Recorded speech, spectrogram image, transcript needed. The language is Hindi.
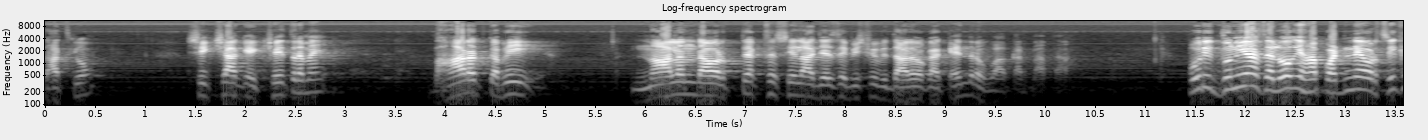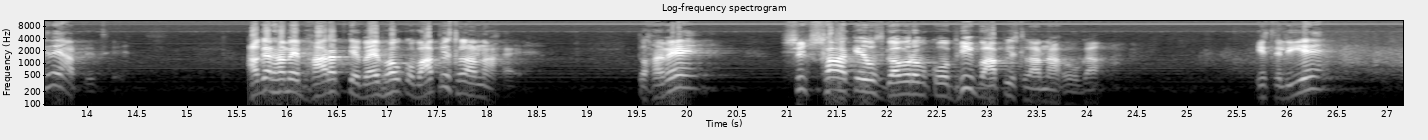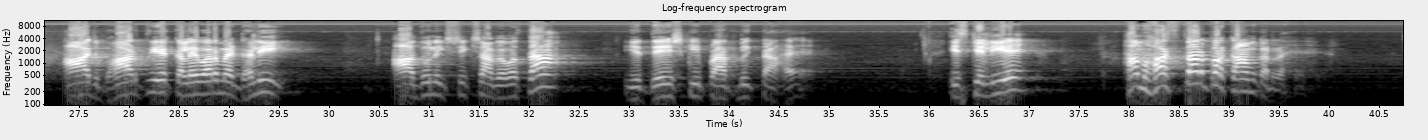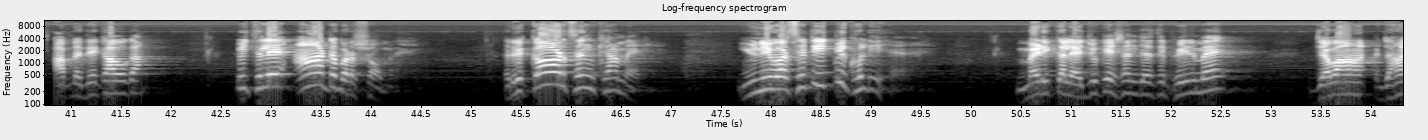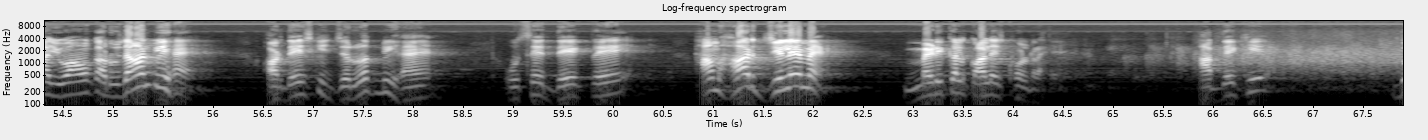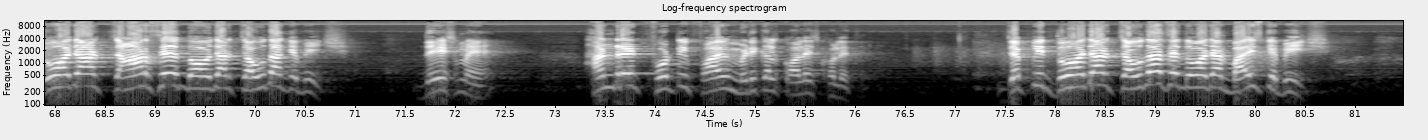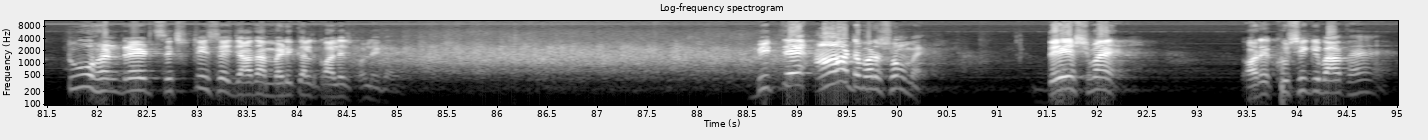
साथियों, शिक्षा के क्षेत्र में भारत कभी नालंदा और तक्षशिला जैसे विश्वविद्यालयों का केंद्र हुआ करता था। पूरी दुनिया से लोग यहाँ पढ़ने और सीखने आते थे। अगर हमें भारत के वैभव को वापस लाना है तो हमें शिक्षा के उस गौरव को भी वापस लाना होगा। इसलिए आज भारतीय कलेवर में ढली आधुनिक शिक्षा व्यवस्था ये देश की प्राथमिकता है। इसके लिए हम हर स्तर पर काम कर रहे हैं। आपने देखा होगा, पिछले आठ वर्षों में, रिकॉर्ड संख्या में यूनिवर्सिटीज भी खुली है। मेडिकल एजुकेशन जैसी फ़ील्ड में जहाँ युवाओं का रुझान भी है और देश की ज़रूरत भी है, उसे देखते हम हर ज़िले में मेडिकल कॉलेज खोल रहे हैं। आप देखिए 2004 से 2014 के बीच देश में 145 मेडिकल कॉलेज खोले थे। जबकि 2014 से 2022 के बीच 260 से ज़्यादा मेडिकल कॉलेज खोले गए। बीते आठ वर्षों में देश में, और एक खुशी की बात है,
